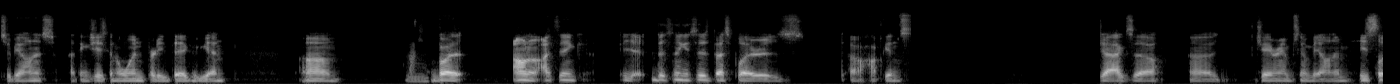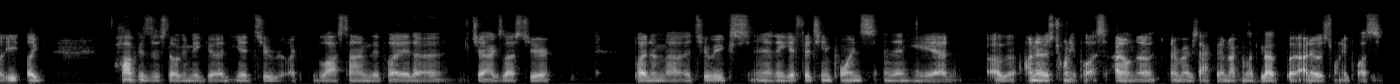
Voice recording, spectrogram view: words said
To be honest, I think she's going to win pretty big again. Um, Mm. but I don't know. I think yeah, the thing is, his best player is uh, Hopkins. Jags though, uh, J Ram's gonna be on him. He's still he, like Hopkins is still gonna be good. He had two like last time they played uh, Jags last year. Played him uh, two weeks, and I think he had 15 points, and then he had uh, I know it was 20 plus. I don't know the number exactly. I'm not gonna look it up, but I know it was 20 plus.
